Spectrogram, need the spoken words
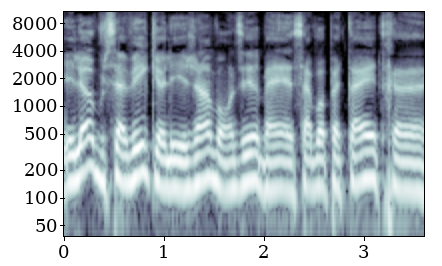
Et là, vous savez que les gens vont dire, ben, ça va peut-être euh,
